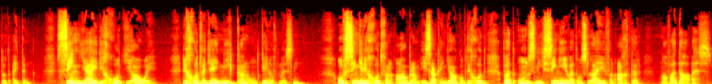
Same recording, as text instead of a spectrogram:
tot uiting? sien jy die God Jahweh, die God wat jy nie kan ontken of mis nie? Of sien jy die God van Abraham, Isak en Jakob, die God wat ons nie sien nie, wat ons lei van agter, maar wat daar is?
